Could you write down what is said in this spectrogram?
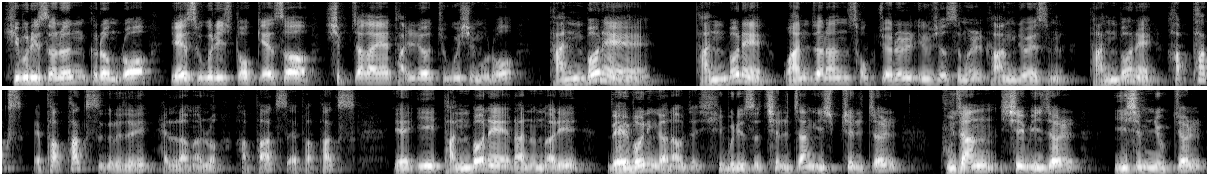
히브리서는 그러므로 예수 그리스도께서 십자가에 달려 죽으심으로 단번에 단번에 완전한 속죄를 이루셨음을 강조했습니다. 단번에 하팍스, 에파팍스 그러죠. 헬라 말로 하팍스, 에파팍스. 예, 이 단번에라는 말이 네 번인가 나오죠. 히브리서 7장 27절, 9장 12절, 26절,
